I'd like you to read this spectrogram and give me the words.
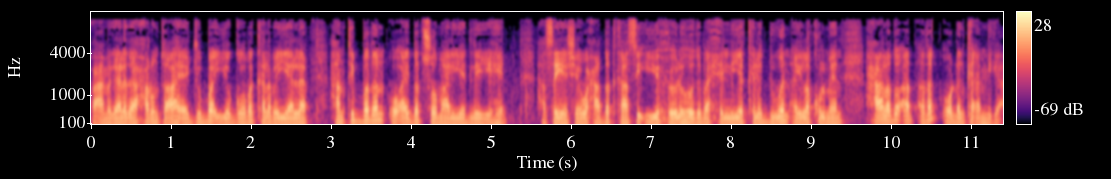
waxaa magaalada xarunta ah ee jubba iyo goobo kaleba yaalla hanti badan oo ay dad soomaaliyeed leeyihiin. Hase yeeshee waxaa dadkaasi iyo xoolahoodaba xiliyo kala duwan ay la kulmeen xaalado ad adag oo dhanka amniga.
